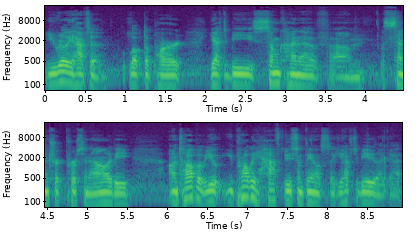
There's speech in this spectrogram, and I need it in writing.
you really have to look the part. You have to be some kind of um, eccentric personality. On top of you, you probably have to do something else. Like you have to be like a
